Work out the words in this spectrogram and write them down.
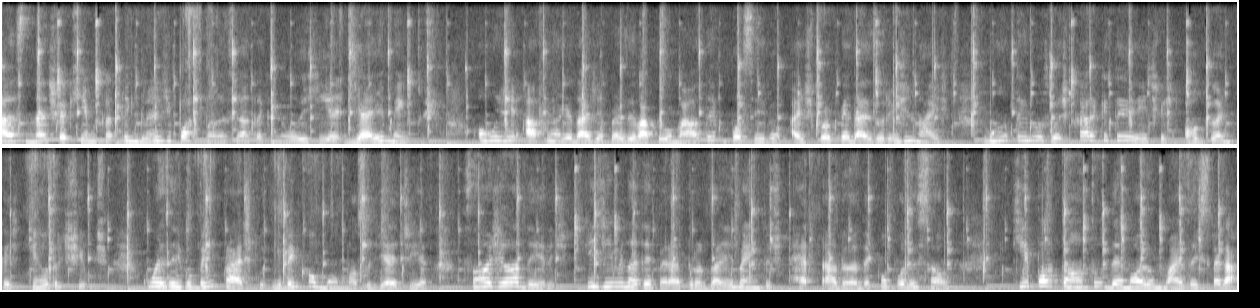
A cinética química tem grande importância na tecnologia de alimentos a finalidade é preservar pelo maior tempo possível as propriedades originais, mantendo suas características orgânicas e nutritivas. Um exemplo bem prático e bem comum no nosso dia a dia são as geladeiras, que diminuem a temperatura dos alimentos, retardando a decomposição, que, portanto, demoram mais a estragar.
